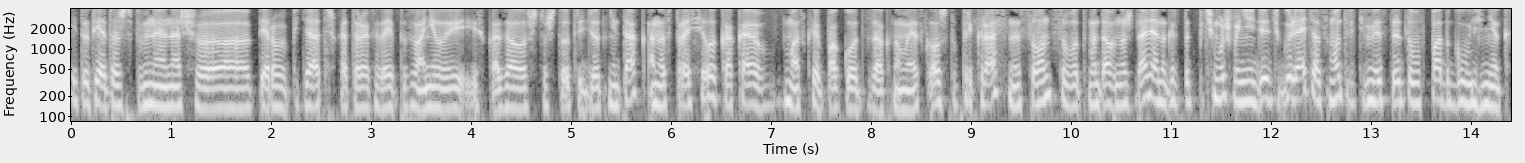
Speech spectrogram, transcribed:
И тут я тоже вспоминаю нашего первого педиатра, которая, когда ей позвонила и сказала, что что-то идет не так, она спросила, какая в Москве погода за окном. Я сказала, что прекрасное солнце, вот мы давно ждали. Она говорит, так почему же вы не идете гулять, а смотрите вместо этого в подгузник?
